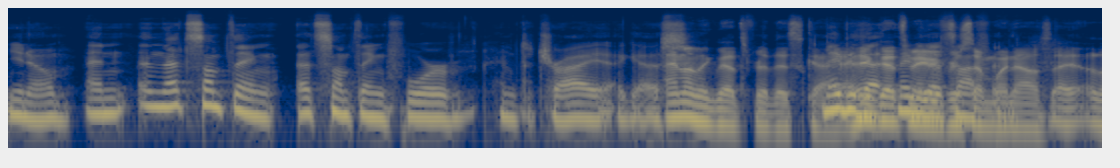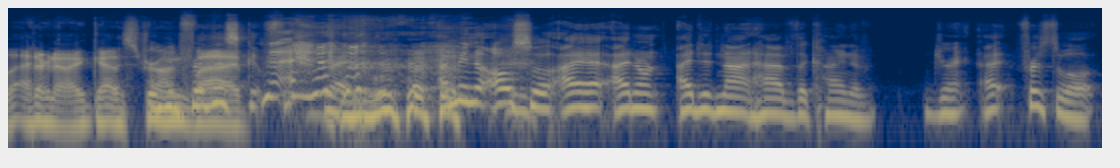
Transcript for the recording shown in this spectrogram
you know, and and that's something that's something for him to try, I guess. I don't think that's for this guy. Maybe I think that- that's maybe maybe, that's for not for someone else. I, I don't know. I got a strong mean, for vibe. this, right. I mean, also, I I don't I did not have the kind of drink. I, first of all,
